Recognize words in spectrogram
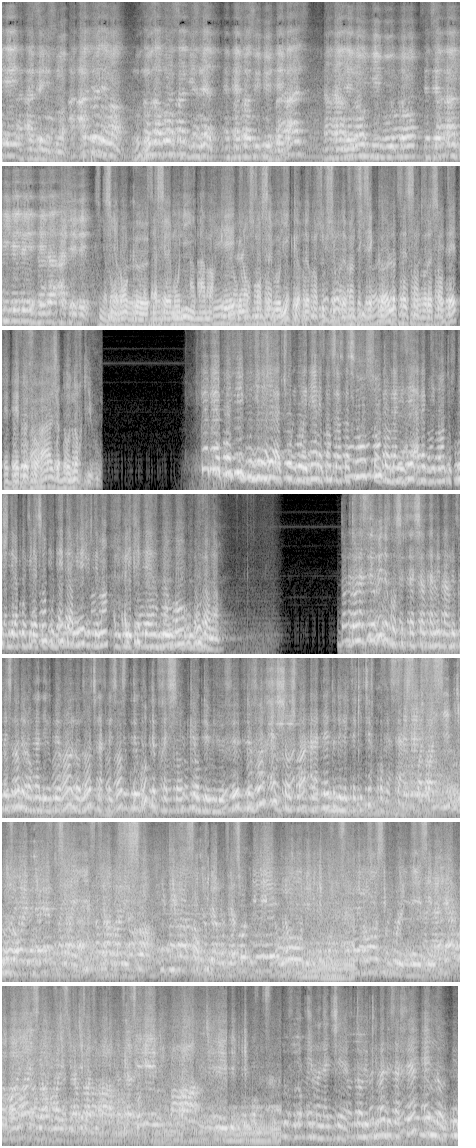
et assainissement. Actuellement, nous avons 119 infrastructures de base dans les noms qui voudront certains qui étaient déjà achevés. Signalons que la cérémonie a marqué le lancement symbolique de construction de 26 écoles, 13 centres de santé et deux forages au Nord Kivu. Quel profil pour diriger la Chopo Eh bien, les concertations sont organisées avec différentes couches de la population pour déterminer justement les critères d'un bon gouverneur. Dans la série de consultations entamées par le président de l'organe délibérant, l'on note la présence de groupes de pression qui ont émis le feu de voir un changement à la tête de l'exécutif provincial. Cette fois-ci, nous aurons les gouverneurs qui seront élus, ce sera vraiment les choix qui vont sortir de la population et nos députés provinciaux. Même aussi pour les sénateurs, vraiment, il sera vraiment les sénateurs choisis par la population et par les députés provinciaux. Nous voulons un manager dans le climat des affaires, un homme ou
